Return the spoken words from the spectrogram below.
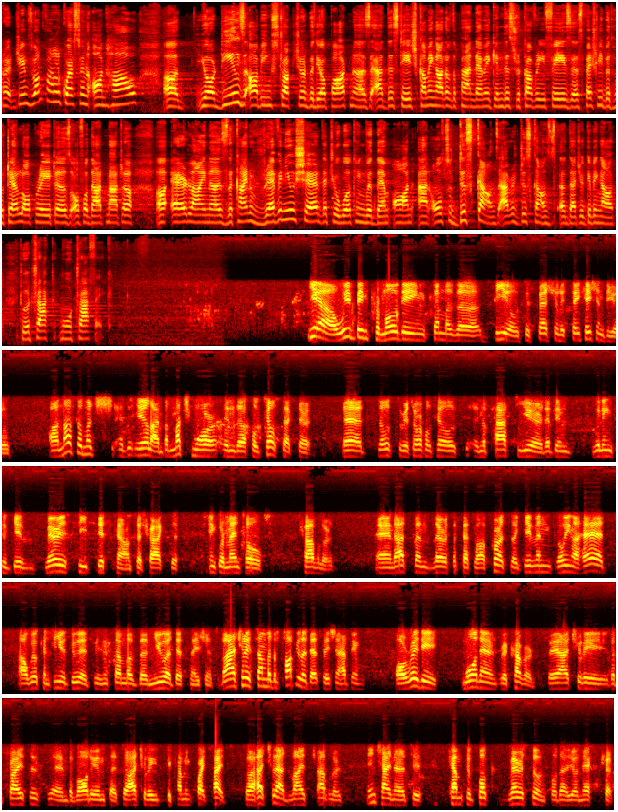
Right, James, one final question on how uh, your deals are being structured with your partners at this stage coming out of the pandemic in this recovery phase, especially with hotel operators or for that matter, uh, airliners, the kind of revenue share that you're working with them on and also discounts, average discounts uh, that you're giving out to attract more traffic. Yeah, we've been promoting some of the deals, especially staycation deals uh, not so much at the airline, but much more in the hotel sector. That those resort hotels in the past year, they've been willing to give very steep discounts to attract incremental travelers. And that's been very successful. Of course, uh, given going ahead, uh, we'll continue to do it in some of the newer destinations. But actually, some of the popular destinations have been already more than recovered. They actually, the prices and the volumes are actually becoming quite tight. So I actually advise travelers in China to come to book very soon for the, your next trip.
